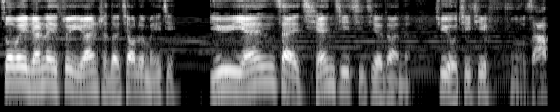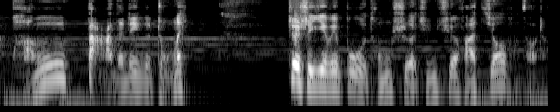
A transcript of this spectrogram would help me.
作为人类最原始的交流媒介，语言在前几期阶段呢，具有极其复杂庞大的这个种类，这是因为不同社群缺乏交往造成。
